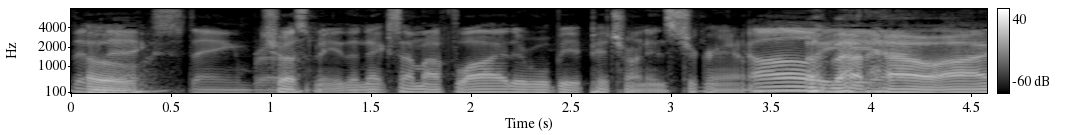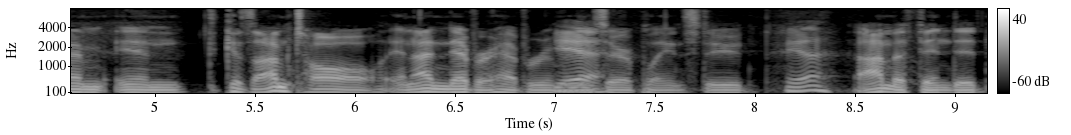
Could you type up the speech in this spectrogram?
the Oh, next thing, bro. Trust me, the next time I fly, there will be a picture on Instagram Oh, about yeah. how I'm in because I'm tall and I never have room in Yeah. those airplanes, dude. Yeah. I'm offended.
